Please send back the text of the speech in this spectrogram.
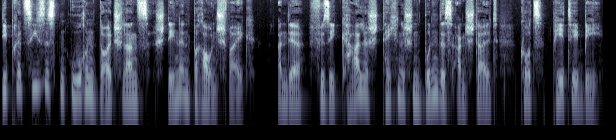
Die präzisesten Uhren Deutschlands stehen in Braunschweig, an der Physikalisch-Technischen Bundesanstalt, kurz PTB.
